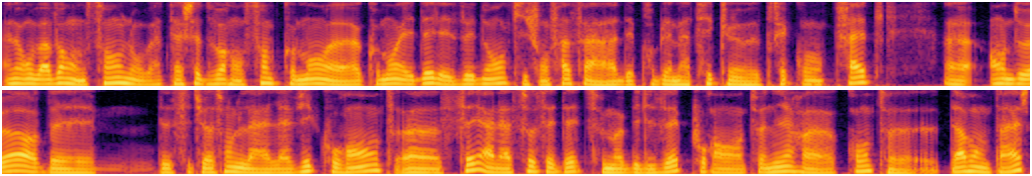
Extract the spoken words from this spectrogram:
alors on va voir ensemble, on va tâcher de voir ensemble comment euh, aider les aidants qui font face à des problématiques très concrètes en dehors des, situations de la vie courante. c'est à la société de se mobiliser pour en tenir compte davantage.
